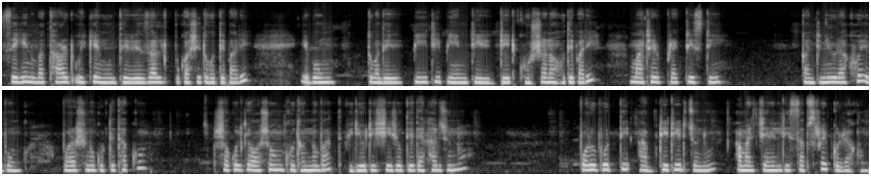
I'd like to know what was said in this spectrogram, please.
সেকেন্ড বা থার্ড উইকের মধ্যে রেজাল্ট প্রকাশিত হতে পারে এবং তোমাদের পিটি পিএমটির ডেট ঘোষণা হতে পারে। মাঠের প্র্যাকটিসটি কন্টিনিউ রাখো এবং পড়াশুনো করতে থাকো। সকলকে অসংখ্য ধন্যবাদ ভিডিওটি শেষ অবধি দেখার জন্য। পরবর্তী আপডেটের জন্য আমার চ্যানেলটি সাবস্ক্রাইব করে রাখুন।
